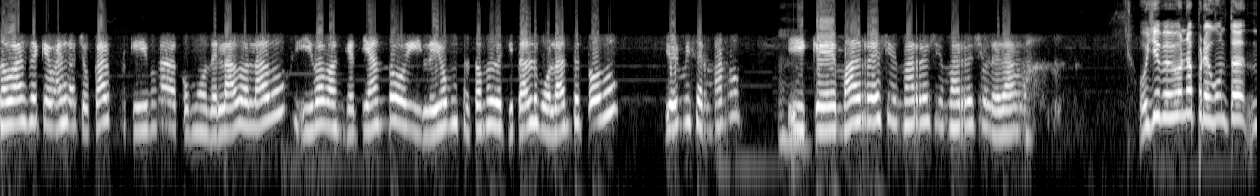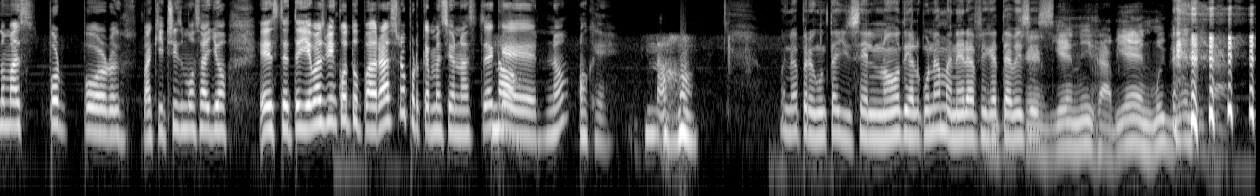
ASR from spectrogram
no va a ser que vayas a chocar porque iba como de lado a lado, iba banqueteando y le íbamos tratando de quitar el volante todo, yo y mis hermanos, y que más recio y más recio y más recio le daba. Oye, bebé, una pregunta nomás por, por aquí chismosa yo. Este, ¿te llevas bien con tu padrastro? Porque mencionaste No. que... ¿No? Ok. No. Buena pregunta, Giselle. No, de alguna manera, fíjate, a veces... Bien, hija, bien, muy bien, hija.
